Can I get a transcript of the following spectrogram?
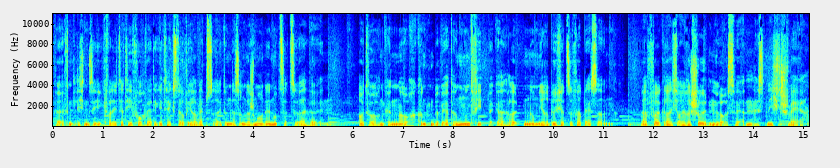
Veröffentlichen Sie qualitativ hochwertige Texte auf Ihrer Website, um das Engagement der Nutzer zu erhöhen. Autoren können auch Kundenbewertungen und Feedback erhalten, um ihre Bücher zu verbessern. Erfolgreich eure Schulden loswerden ist nicht schwer.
